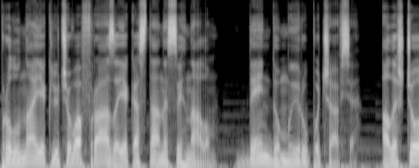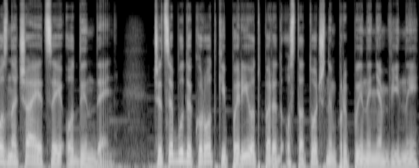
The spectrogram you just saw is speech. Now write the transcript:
пролунає ключова фраза, яка стане сигналом: День до миру почався. Але що означає цей один день? Чи це буде короткий період перед остаточним припиненням війни?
